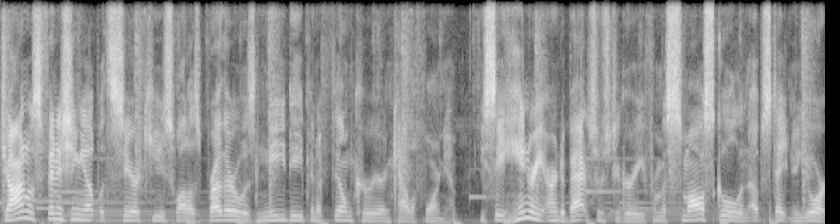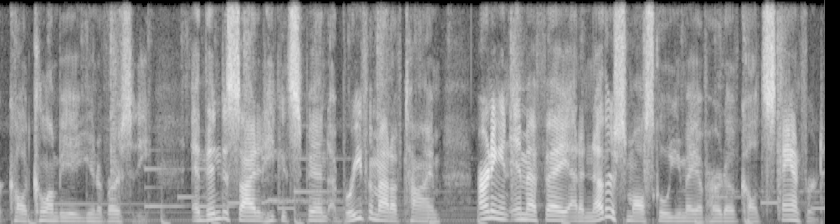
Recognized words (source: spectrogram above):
John was finishing up with Syracuse while his brother was knee deep in a film career in California. You see, Henry earned a bachelor's degree from a small school in upstate New York called Columbia University, and then decided he could spend a brief amount of time earning an MFA at another small school you may have heard of called Stanford.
